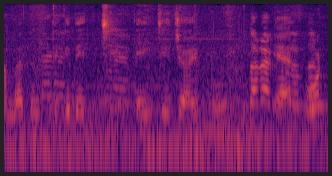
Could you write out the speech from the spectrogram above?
আমরা দূর থেকে দেখছি এই যে জয়পুর এয়ারপোর্ট।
